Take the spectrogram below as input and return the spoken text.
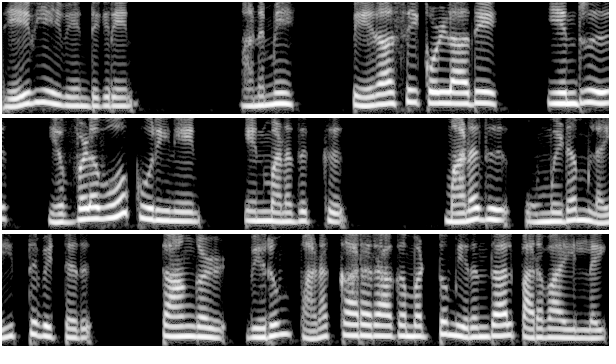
தேவியை வேண்டுகிறேன். மனமே பேராசை கொள்ளாதே என்று எவ்வளவோ கூறினேன் என் மனதுக்கு. மனது உம்மிடம் லயித்துவிட்டது. தாங்கள் வெறும் பணக்காரராக மட்டும் இருந்தால் பரவாயில்லை.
